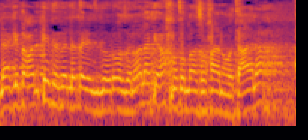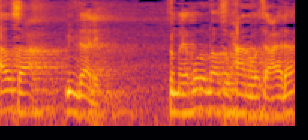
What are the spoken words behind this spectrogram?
لكن طبعا كيف فل ر للكن رحمة الله سبحانه وتعالى أوسع من ذلك ثم يقول الله سبحانه وتعالى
